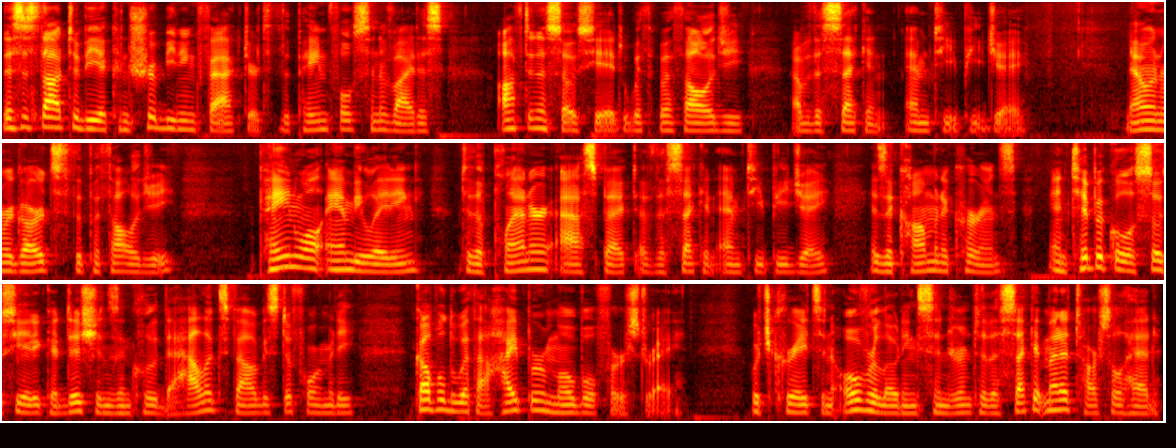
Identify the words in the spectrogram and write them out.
This is thought to be a contributing factor to the painful synovitis often associated with pathology of the second MTPJ. Now, in regards to the pathology, pain while ambulating to the plantar aspect of the second MTPJ is a common occurrence, and typical associated conditions include the hallux valgus deformity coupled with a hypermobile first ray which creates an overloading syndrome to the second metatarsal head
